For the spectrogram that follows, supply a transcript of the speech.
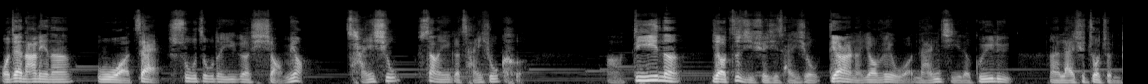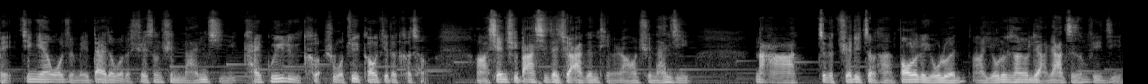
我在哪里呢？我在苏州的一个小庙禅修，上一个禅修课，啊，第一呢要自己学习禅修，第二呢要为我南极的规律。呃，来去做准备。今年我准备带着我的学生去南极开规律课，是我最高级的课程，啊，先去巴西，再去阿根廷，然后去南极，那这个绝对震撼。包了个游轮，啊，游轮上有两架直升飞机，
